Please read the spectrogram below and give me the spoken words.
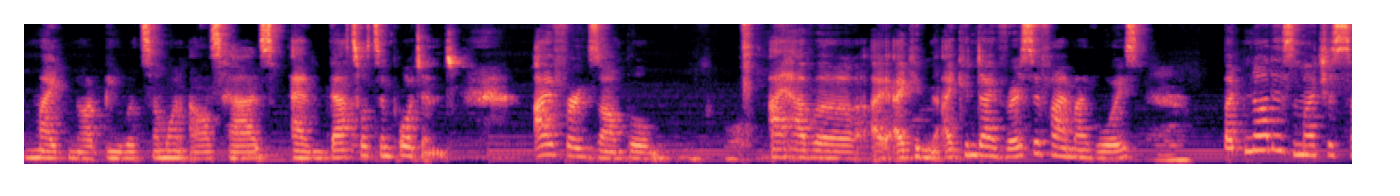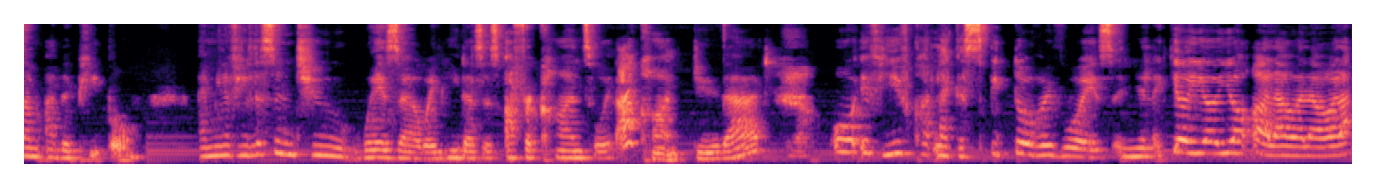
might not be what someone else has. And that's what's important. I, for example, I have a I, I can I can diversify my voice, but not as much as some other people. I mean, if you listen to Weza when he does his Afrikaans voice, I can't do that. Or if you've got like a Spitori voice and you're like, yo, yo, yo, hola, hola, hola,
